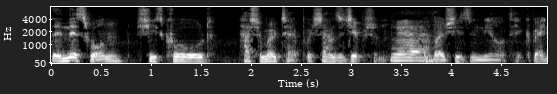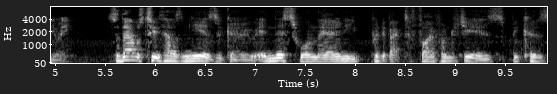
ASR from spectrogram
in this one, she's called Hashemotep, which sounds Egyptian, Yeah. although she's in the Arctic. But anyway, so that was two thousand years ago. In this one, they only put it back to five hundred years because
